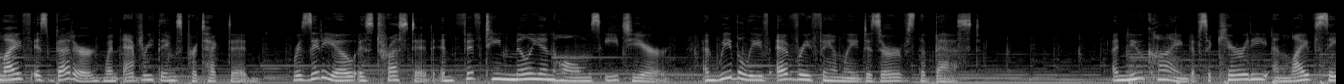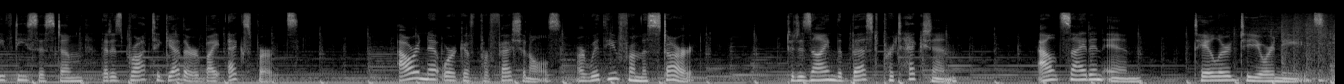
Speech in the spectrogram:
Life is better when everything's protected. Resideo is trusted in 15 million homes each year, and we believe every family deserves the best. A new kind of security and life safety system that is brought together by experts. Our network of professionals are with you from the start to design the best protection, outside and in, tailored to your needs.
